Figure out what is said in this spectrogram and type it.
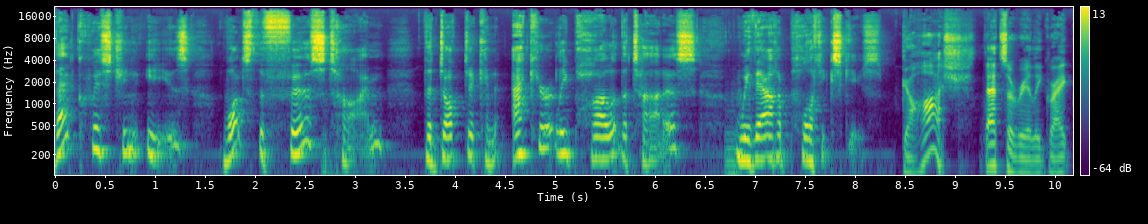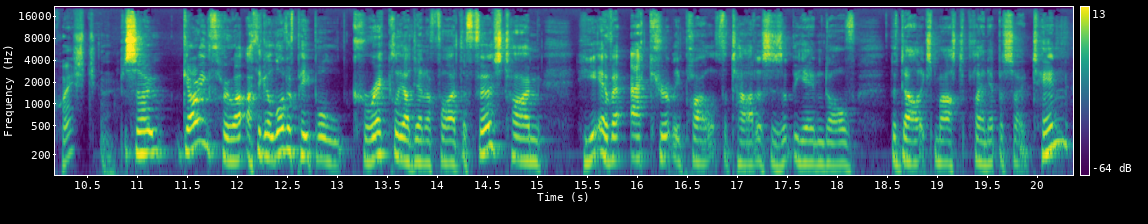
that question is what's the first time the Doctor can accurately pilot the TARDIS without a plot excuse? Gosh, that's a really great question. So, going through, I think a lot of people correctly identified the first time he ever accurately pilots the TARDIS is at the end of the Daleks Master Plan episode 10,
